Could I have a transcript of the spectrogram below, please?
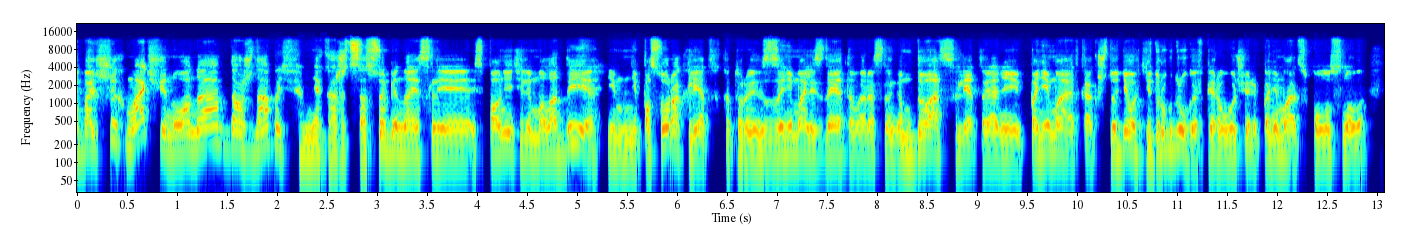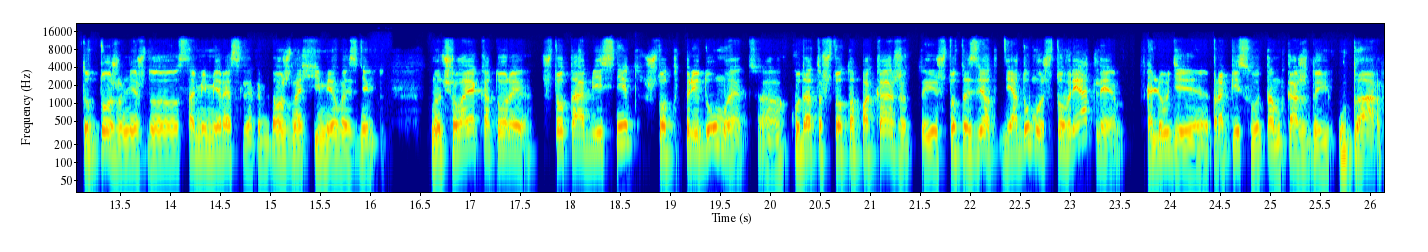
для больших матчей, ну, она должна быть, мне кажется, особенно если исполнители молодые, им не по 40 лет, которые занимались до этого рестлингом 20 лет, и они понимают, как что делать, и друг друга в первую очередь понимают с полуслова. Тут тоже между самими рестлерами должна химия возникнуть. Но человек, который что-то объяснит, что-то придумает, э, куда-то что-то покажет и что-то сделает, я думаю, что вряд ли люди прописывают там каждый удар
